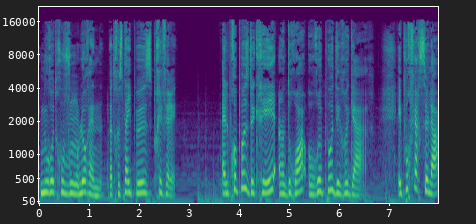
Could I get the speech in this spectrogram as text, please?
nous retrouvons Lorraine, notre snipeuse préférée. Elle propose de créer un droit au repos des regards et pour faire cela,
